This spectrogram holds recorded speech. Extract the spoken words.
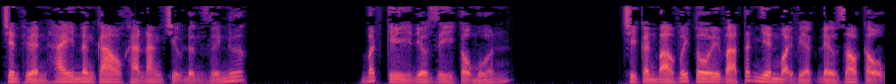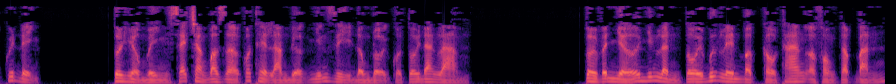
trên thuyền hay nâng cao khả năng chịu đựng dưới nước. Bất kỳ điều gì cậu muốn. Chỉ cần bảo với tôi và tất nhiên mọi việc đều do cậu quyết định. Tôi hiểu mình sẽ chẳng bao giờ có thể làm được những gì đồng đội của tôi đang làm. Tôi vẫn nhớ những lần tôi bước lên bậc cầu thang ở phòng tập bắn.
